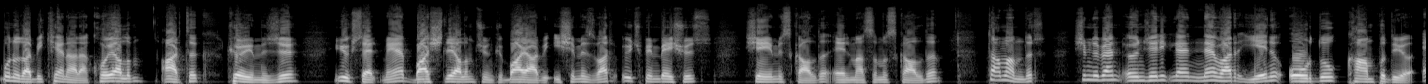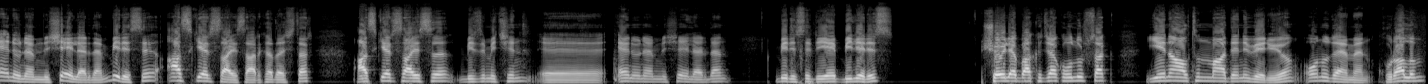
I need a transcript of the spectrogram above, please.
Bunu da bir kenara koyalım. Artık köyümüzü yükseltmeye başlayalım. Çünkü bayağı bir işimiz var. 3500 şeyimiz kaldı. Elmasımız kaldı. Tamamdır. Şimdi ben öncelikle ne var? Yeni ordu kampı diyor. En önemli şeylerden birisi asker sayısı arkadaşlar. Asker sayısı bizim için e, en önemli şeylerden birisi diyebiliriz. Şöyle bakacak olursak yeni altın madeni veriyor. Onu da hemen kuralım.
